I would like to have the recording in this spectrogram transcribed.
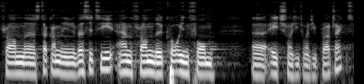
from uh, Stockholm University and from the CoInform uh, H2020 project.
